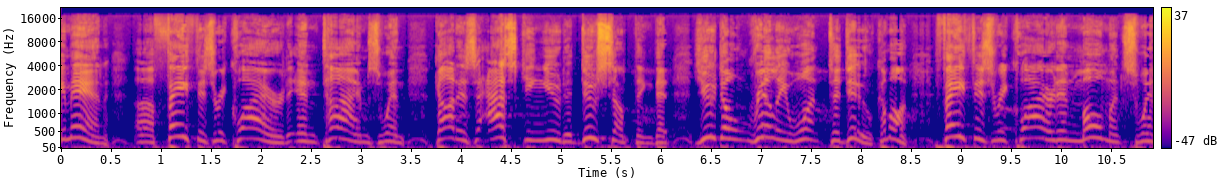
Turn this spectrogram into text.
Amen. Uh, faith is required in times when God is asking you to do something that you don't really want to do. Come on. Faith is required in moments when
